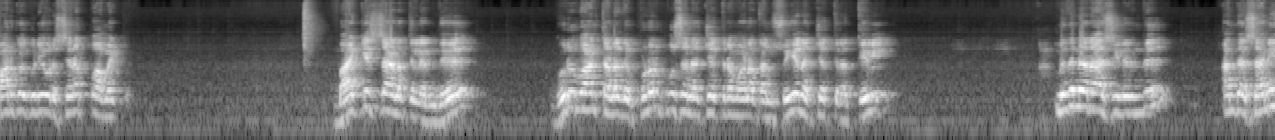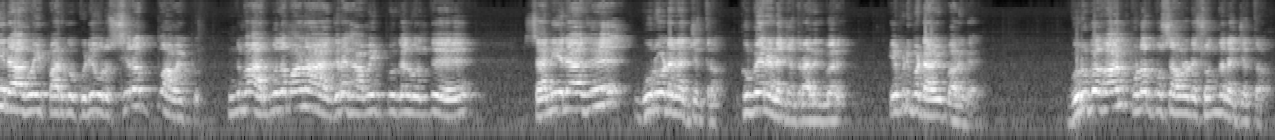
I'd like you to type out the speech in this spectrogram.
பார்க்கக்கூடிய ஒரு சிறப்பு அமைப்பு. பாக்கியஸ்தானத்திலிருந்து குருவான் தனது புனர்பூச நட்சத்திரமான தன் சுய நட்சத்திரத்தில் மிதுன ராசியிலிருந்து அந்த சனி ராகுவை பார்க்கக்கூடிய ஒரு சிறப்பு அமைப்பு. இந்த மாதிரி அற்புதமான கிரக அமைப்புகள் வந்து சனி ராகு குருவோட நட்சத்திரம் குபேர நட்சத்திரம் அதுக்கு பேர். எப்படிப்பட்ட அமைப்பாருங்க குருபகான் குரு பகவான் புனர்பூசம் அவருடைய சொந்த நட்சத்திரம்.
